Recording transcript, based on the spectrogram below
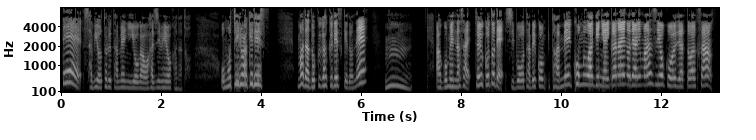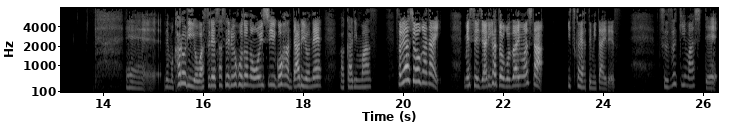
て、サビを取るためにヨガを始めようかなと思っているわけです。まだ独学ですけどね。うーん。あ、ごめんなさい。ということで、脂肪を食べ込む、溜め込むわけにはいかないのでありますよ、コージアットワークさん。えー、でもカロリーを忘れさせるほどの美味しいご飯ってあるよね。わかります。それはしょうがない。メッセージありがとうございました。いつかやってみたいです。続きまして、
